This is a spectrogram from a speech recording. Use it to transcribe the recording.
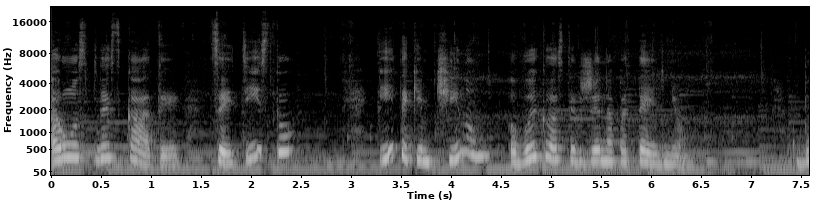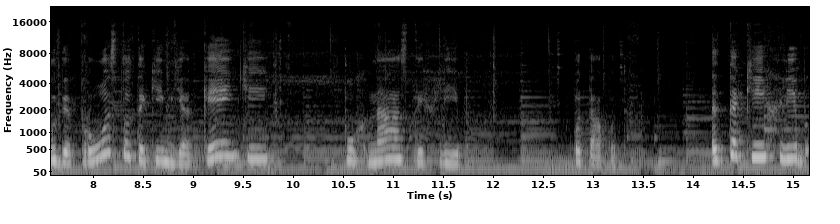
розплескати це тісто і таким чином викласти вже на пательню. Буде просто такий м'якенький, пухнастий хліб. Отак от. Такий хліб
